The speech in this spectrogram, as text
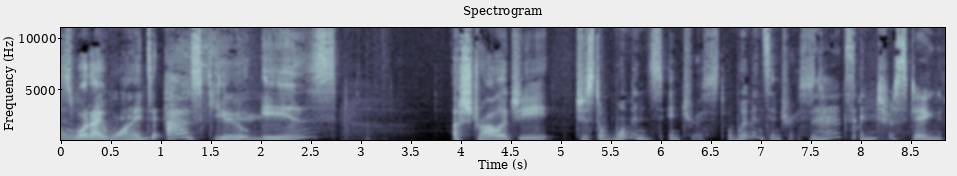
is what I Oh, wanted to ask you is astrology just a woman's interest, a women's interest? That's interesting.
